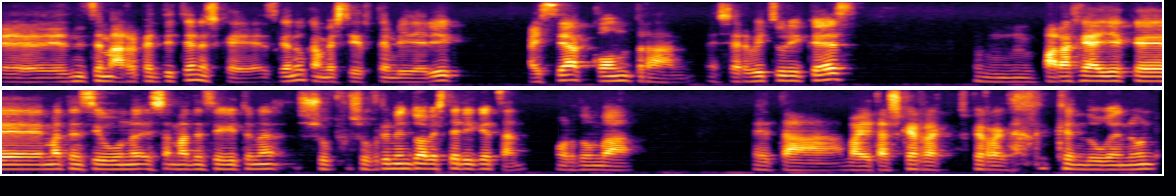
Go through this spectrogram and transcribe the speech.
eh, ez nintzen arrepentitzen, eske, ez genukan beste irten biderik, aizea kontran, e, zerbitzurik ez, mm, paraje haiek ematen zigun, ematen zigituna, sufrimendua besterik etzan, orduan ba, eta, bai, eta eskerrak, eskerrak kendu genuen,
